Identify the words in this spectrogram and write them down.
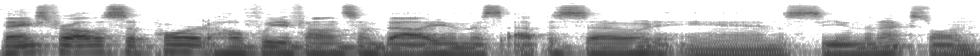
Thanks for all the support. Hopefully, you found some value in this episode, and see you in the next one.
